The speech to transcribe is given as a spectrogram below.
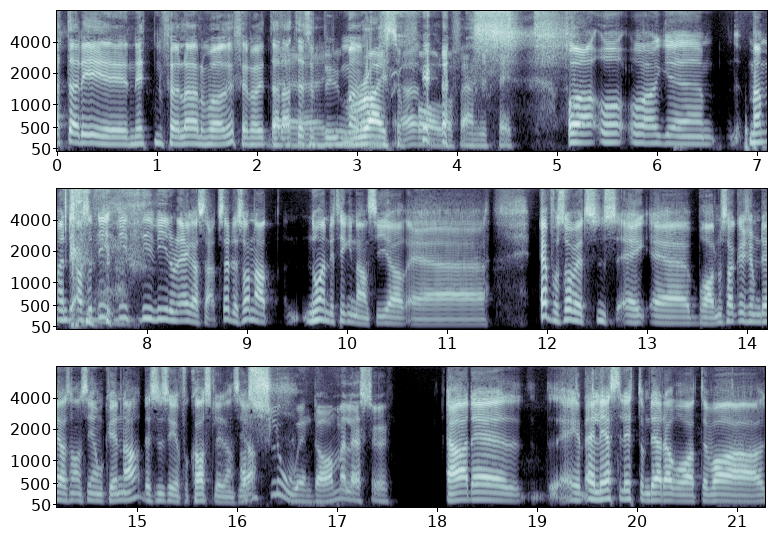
Etter de 19 følgerne våre finner ut av dette, så boomer Rise and fall of Andrew Tate. Og, og, og, eh, men men altså, de, de, de videoene jeg har sett, så er det sånn at noen av de tingene han sier, er jeg for så vidt syns jeg er bra. Nå snakker jeg ikke om det han sier om kvinner. Det syns jeg er forkastelig. han sier. Han slo en dame, leste jeg. Ja, det, jeg, jeg leste litt om det der, og at det var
